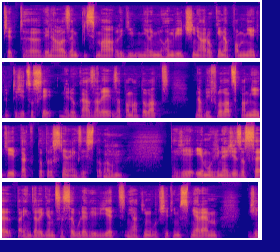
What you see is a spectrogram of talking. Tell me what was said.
před eh, vynálezem písma lidi měli mnohem větší nároky na paměť, protože co si nedokázali zapamatovat, nabiflovat z paměti, tak to prostě neexistovalo. Mm. Takže je možné, že zase ta inteligence se bude vyvíjet nějakým určitým směrem, že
